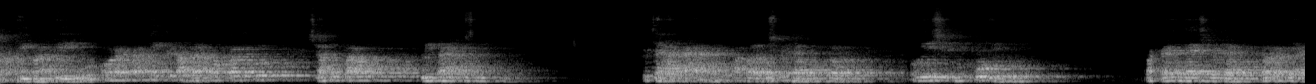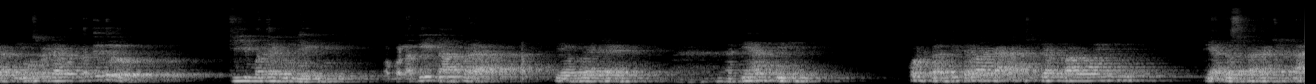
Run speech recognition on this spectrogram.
mati-mati Orang mati ketabrak motor itu Satu tahun lima ratus ribu. Kecelakaan Apalagi sepeda motor. Wih empuk itu. Makanya naik sepeda motor hati-hati Sepeda motor itu loh Di macam guling Apalagi nabrak. Ya mereka. Hati-hati. Korban kecelakaan setiap tahun itu Di atas setengah juta.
